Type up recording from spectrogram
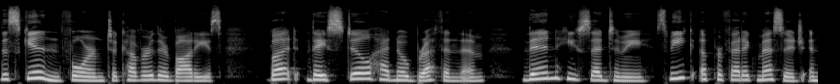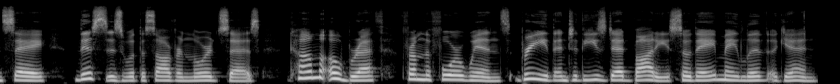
The skin formed to cover their bodies, but they still had no breath in them. Then he said to me, Speak a prophetic message and say, This is what the sovereign Lord says. Come, O breath, from the four winds, breathe into these dead bodies so they may live again.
